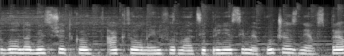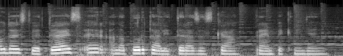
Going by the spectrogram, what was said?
To bolo na dnes všetko. Aktuálne informácie prinesieme počas dňa v spravodajstve TSR a na portáli teraz.sk. Prajem pekný deň.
